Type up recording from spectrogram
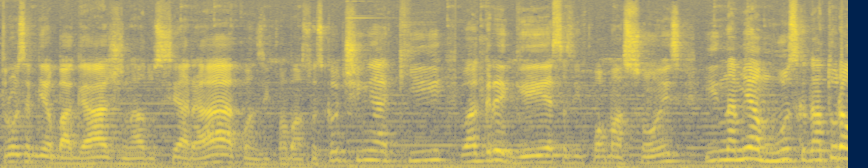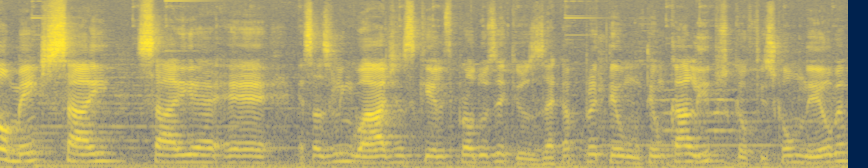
Trouxe a minha bagagem lá do Ceará, com as informações que eu tinha aqui, eu agreguei essas informações e na minha música, naturalmente, sai, sai é, é, essas linguagens que eles produzem aqui. O Zeca tem um, tem um calypso que eu fiz com o Neuber,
